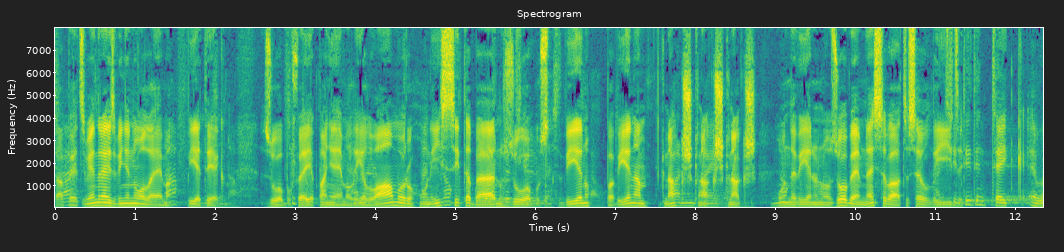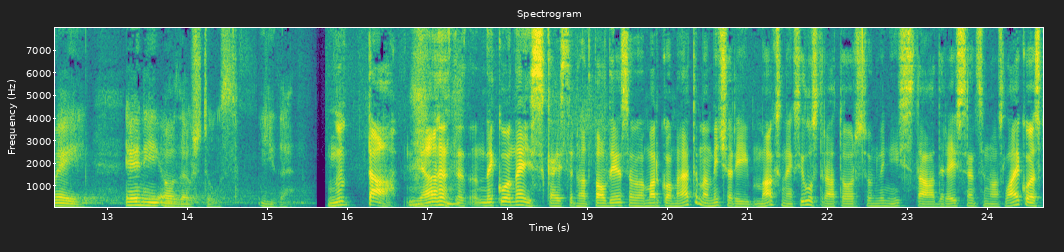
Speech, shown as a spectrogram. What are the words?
tāpēc vienreiz viņa nolēma: pietiek. Zobu feja paņēma lielu āmuru un izsita bērnu zobus, vienu pa vienam, knakšs, knakšs, knakšs, un nevienu no zobiem nesavāca sev līdzi. Nu, tā, jā, neko neizskaistināt. Paldies Marko Mētamam. Viņš arī mākslinieks, ilustrators un viņa izstāde reizes senos laikos.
